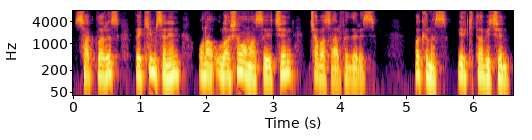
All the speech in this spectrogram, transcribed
saklarız ve kimsenin ona ulaşamaması için çaba sarf ederiz. Bakınız bir kitap için,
